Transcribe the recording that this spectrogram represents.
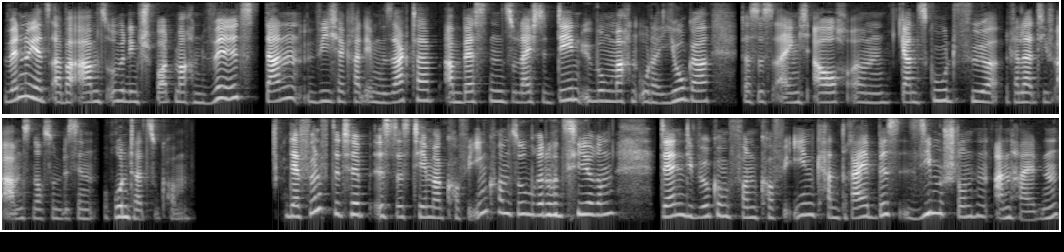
Wenn du jetzt aber abends unbedingt Sport machen willst, dann, wie ich ja gerade eben gesagt habe, am besten so leichte Dehnübungen machen oder Yoga. Das ist eigentlich auch ähm, ganz gut für relativ abends noch so ein bisschen runterzukommen. Der fünfte Tipp ist das Thema Koffeinkonsum reduzieren, denn die Wirkung von Koffein kann drei bis sieben Stunden anhalten.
